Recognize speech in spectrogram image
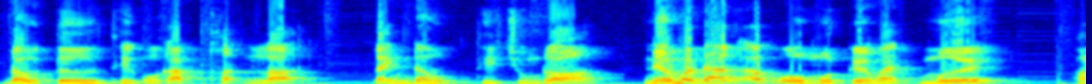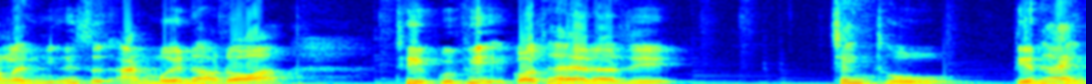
đầu tư thì cũng gặp thuận lợi đánh đâu thì chúng đó. Nếu mà đang ấp ủ một kế hoạch mới hoặc là những dự án mới nào đó thì quý vị có thể là gì? Tranh thủ tiến hành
